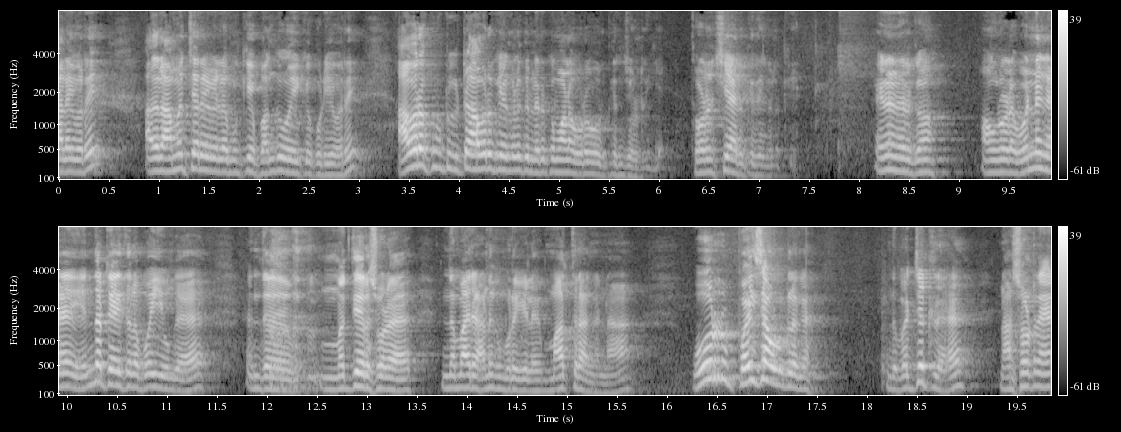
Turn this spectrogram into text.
தலைவர் அதில் அமைச்சரவையில் முக்கிய பங்கு வகிக்கக்கூடியவர். அவரை கூப்பிட்டுக்கிட்டு அவருக்கு எங்களுக்கு நெருக்கமான உறவு இருக்குதுன்னு சொல்கிறீங்க தொடர்ச்சியாக இருக்குது எங்களுக்கு. என்னென்ன இருக்கும்? அவங்களோட ஒன்றுங்க எந்த டயத்தில் போய் இவங்க இந்த மத்திய அரசோட இந்த மாதிரி அணுகுமுறைகளை மாற்றுறாங்கன்னா ஒரு பைசா கொடுக்கலங்க. இந்த பட்ஜெட்டில் நான் சொல்கிறேன்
